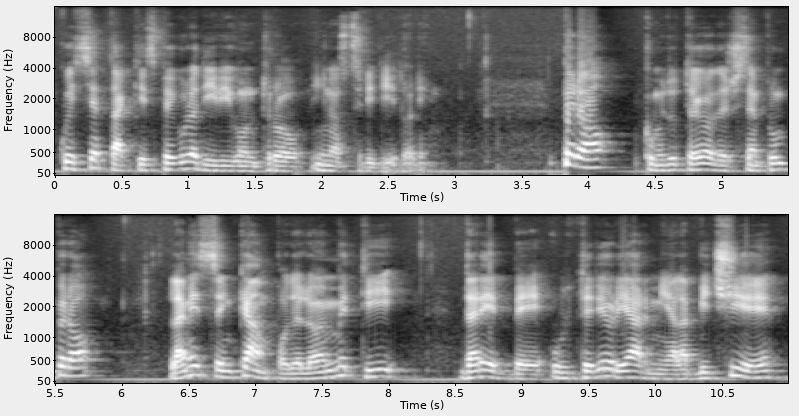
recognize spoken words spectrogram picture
questi attacchi speculativi contro i nostri titoli. Però, come tutte le cose c'è sempre un però, la messa in campo dell'OMT darebbe ulteriori armi alla BCE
